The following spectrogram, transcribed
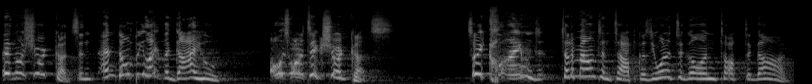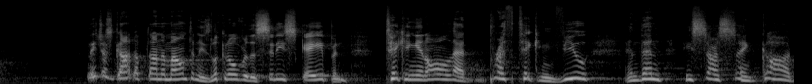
There's no shortcuts. And, and don't be like the guy who always want to take shortcuts. So he climbed to the mountaintop because he wanted to go and talk to God. And he just got up on the mountain. He's looking over the cityscape and taking in all that breathtaking view. And then he starts saying, God,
